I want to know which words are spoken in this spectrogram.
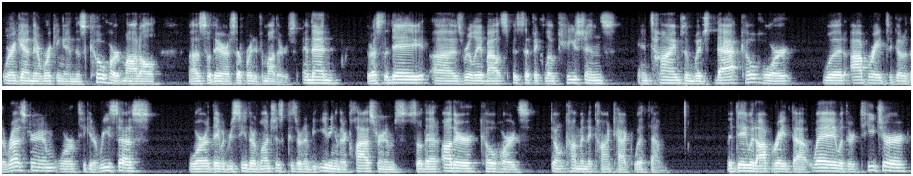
where again, they're working in this cohort model, uh, so they're separated from others. And then the rest of the day uh, is really about specific locations and times in which that cohort would operate to go to the restroom or to get a recess, or they would receive their lunches because they're going to be eating in their classrooms so that other cohorts don't come into contact with them. The day would operate that way with their teacher,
